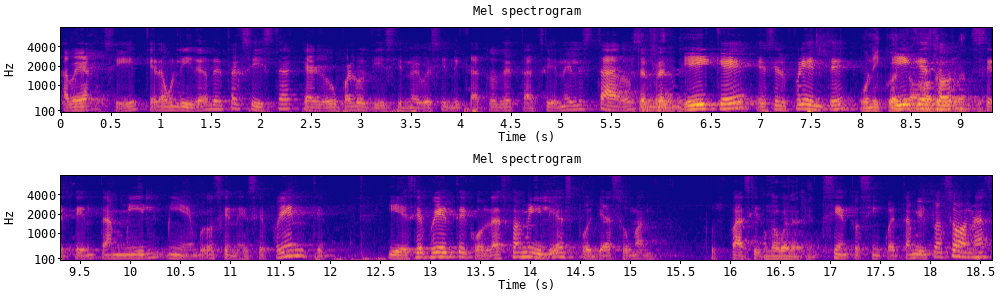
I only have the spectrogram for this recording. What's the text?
A ver, sí, queda un líder de taxista que agrupa los 19 sindicatos de taxi en el estado. Es el frente. Y que es el frente. Único y que son 70 mil miembros en ese frente. Y ese frente con las familias, pues ya suman pues fácil, Una buena gente. 150 mil personas,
